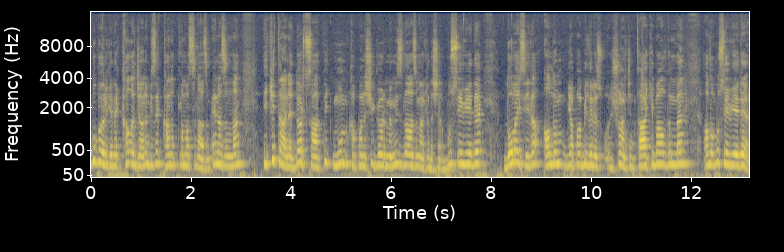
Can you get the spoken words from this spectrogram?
Bu bölgede kalacağını bize kanıtlaması lazım. En azından 2 tane 4 saatlik mum kapanışı görmemiz lazım arkadaşlar. Bu seviyede dolayısıyla alım yapabiliriz. Şu an için takip aldım ben ama bu seviyede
